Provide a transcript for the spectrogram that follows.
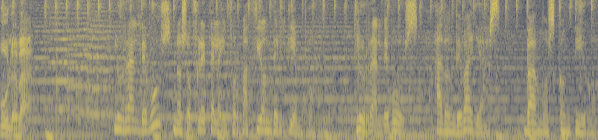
Boulevard. Lural de Bus nos ofrece la información del tiempo. Lural de Bus, a donde vayas, vamos contigo.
